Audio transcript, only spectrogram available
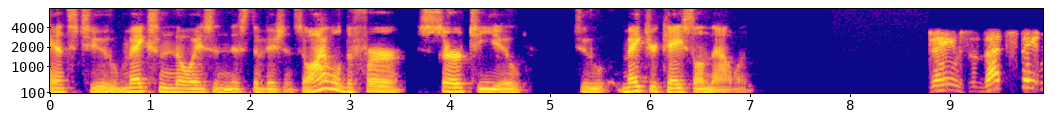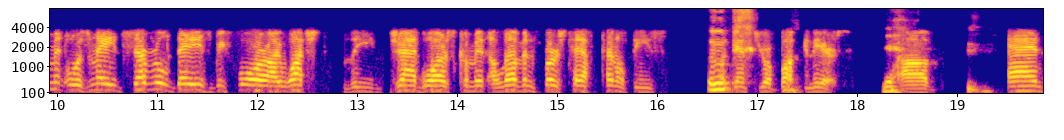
chance to make some noise in this division. So I will defer, sir, to you to make your case on that one. James, that statement was made several days before I watched the Jaguars commit 11 first half penalties Oops. against your Buccaneers. Yeah. Uh, and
